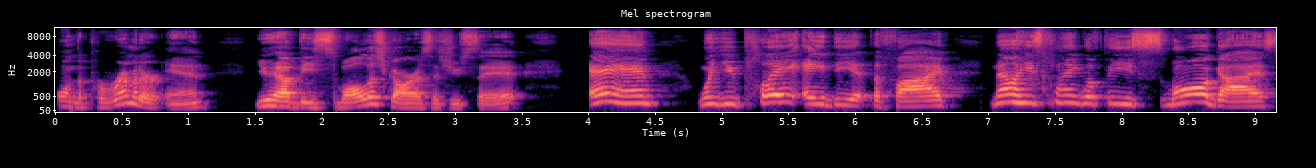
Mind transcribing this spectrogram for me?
on the perimeter end. You have these smallish guards, as you said. And when you play AD at the five, now he's playing with these small guys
